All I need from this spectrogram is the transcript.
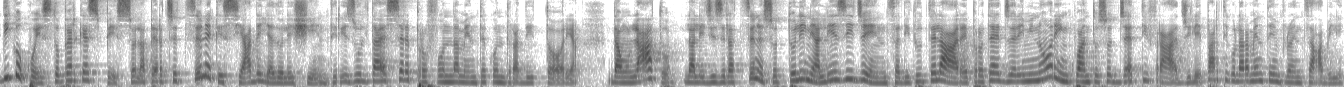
Dico questo perché spesso la percezione che si ha degli adolescenti risulta essere profondamente contraddittoria. Da un lato, la legislazione sottolinea l'esigenza di tutelare e proteggere i minori in quanto soggetti fragili e particolarmente influenzabili,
